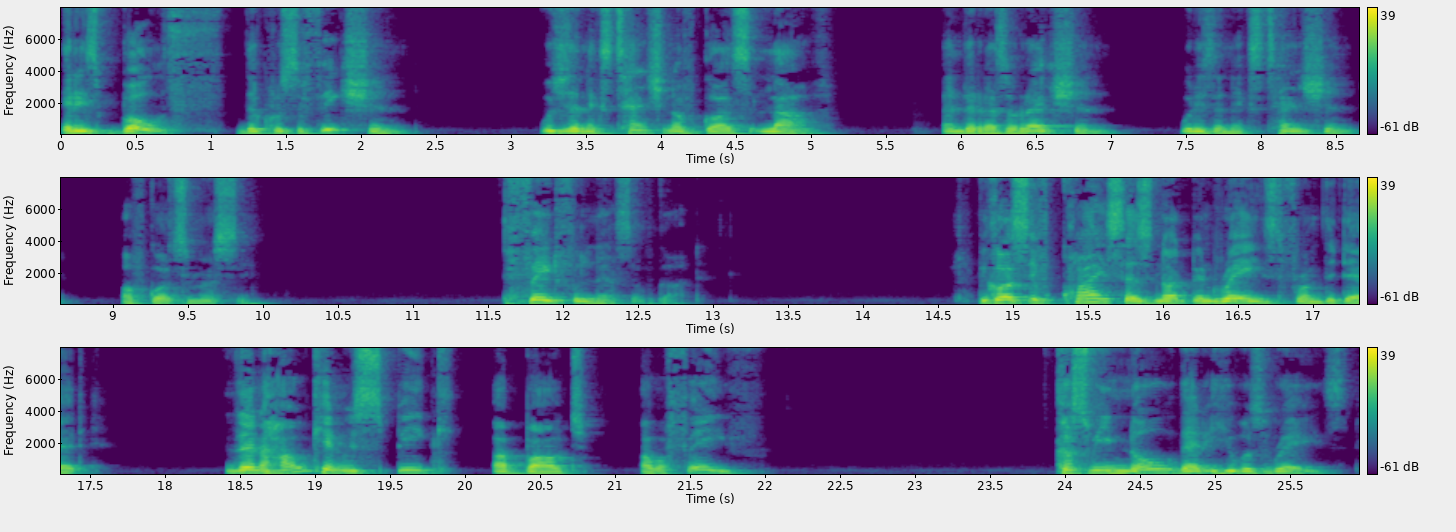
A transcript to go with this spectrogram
it is both the crucifixion, which is an extension of God's love, and the resurrection, which is an extension of God's mercy faithfulness of God. Because if Christ has not been raised from the dead, then how can we speak about our faith? Because we know that he was raised.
